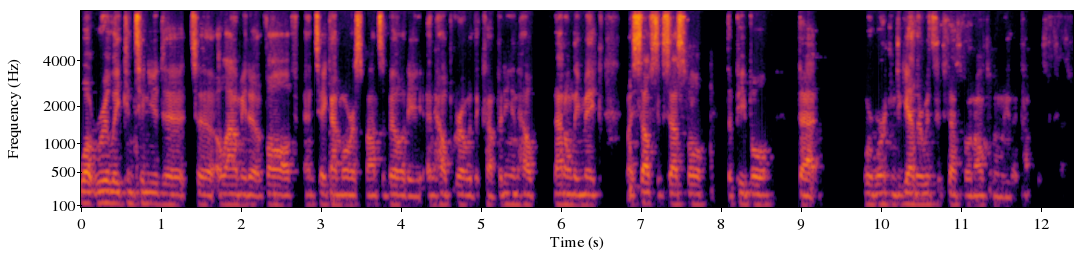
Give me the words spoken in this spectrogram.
what really continued to, to allow me to evolve and take on more responsibility and help grow with the company and help not only make myself successful the people that we're working together with successful and ultimately the company successful.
